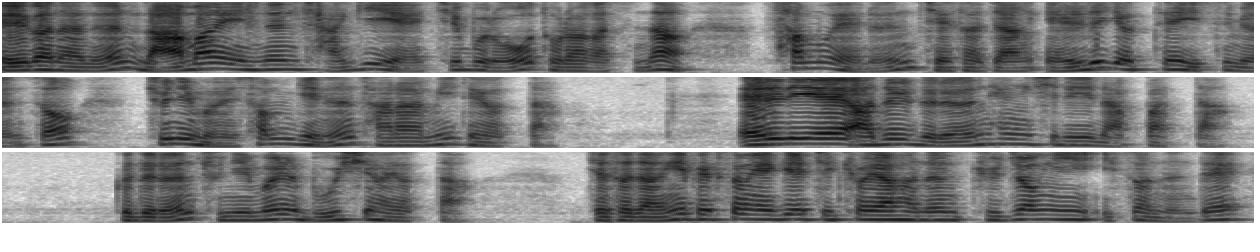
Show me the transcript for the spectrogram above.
엘가나는 라마에 있는 자기의 집으로 돌아갔으나 사무엘은 제사장 엘리 곁에 있으면서 주님을 섬기는 사람이 되었다. 엘리의 아들들은 행실이 나빴다. 그들은 주님을 무시하였다. 제사장이 백성에게 지켜야 하는 규정이 있었는데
